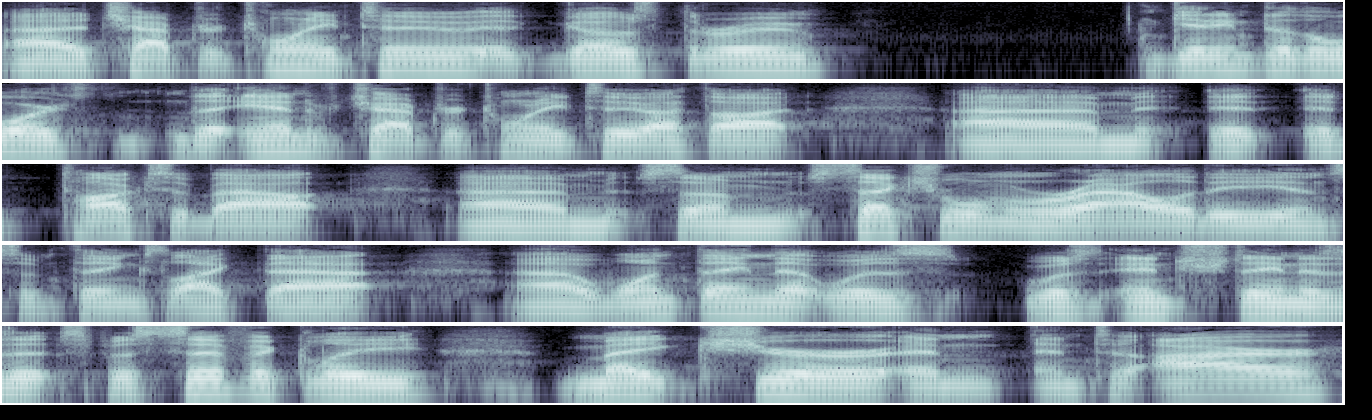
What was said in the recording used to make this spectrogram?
uh, chapter 22. It goes through getting to the words, the end of chapter 22, I thought um, it, it, talks about um, some sexual morality and some things like that. Uh, one thing that was was interesting is it specifically makes sure, and and to our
